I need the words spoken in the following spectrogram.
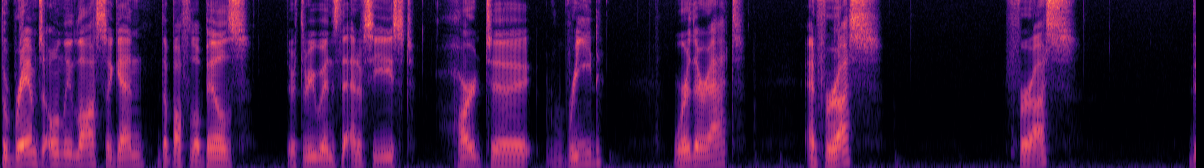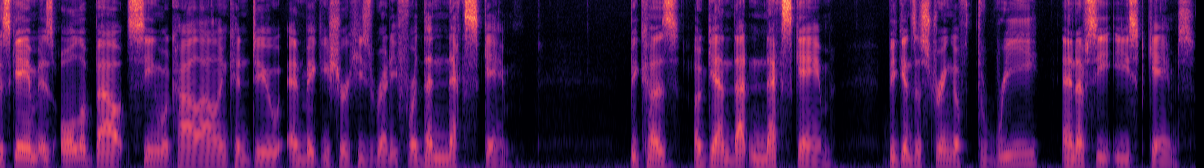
The Rams' only loss, again, the Buffalo Bills. Their three wins, the NFC East. Hard to read where they're at. And for us, for us, this game is all about seeing what Kyle Allen can do and making sure he's ready for the next game. Because, again, that next game begins a string of three NFC East games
